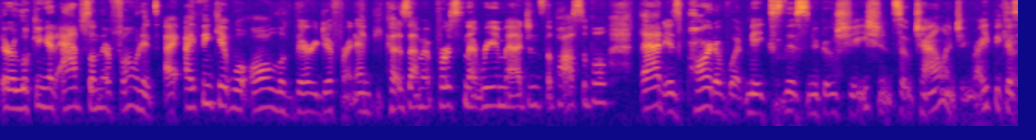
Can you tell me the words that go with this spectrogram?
they're looking at apps on their phone. It's I, I think it will all look very different. And because I'm a person that reimagines the possible, that is part of what makes mm-hmm. this negotiation so challenging, right? Because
